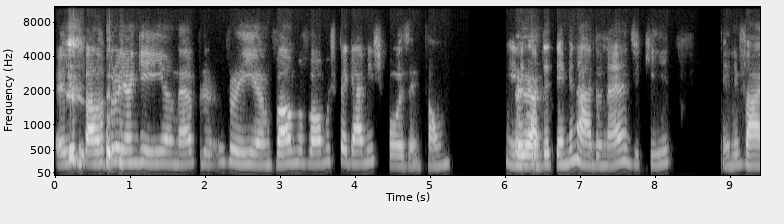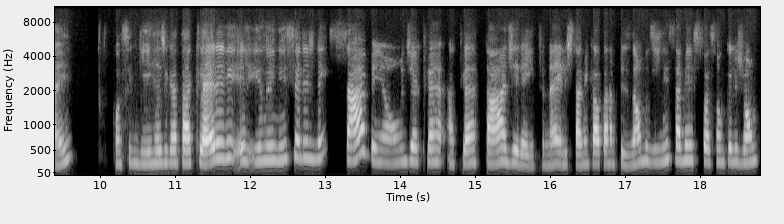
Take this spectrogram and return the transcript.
Ele fala pro Young Ian, né, pro, pro Ian, vamos, vamos pegar minha esposa. Então, ele está é. determinado, né, de que ele vai conseguir resgatar a Claire. Ele, ele, e no início eles nem sabem aonde a Claire, a Claire tá direito, né? Eles sabem que ela está na prisão, mas eles nem sabem a situação que eles vão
